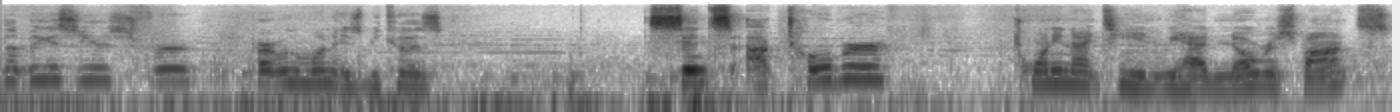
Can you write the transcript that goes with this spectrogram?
the biggest years for Pirate 101 is because since October 2019 we had no response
